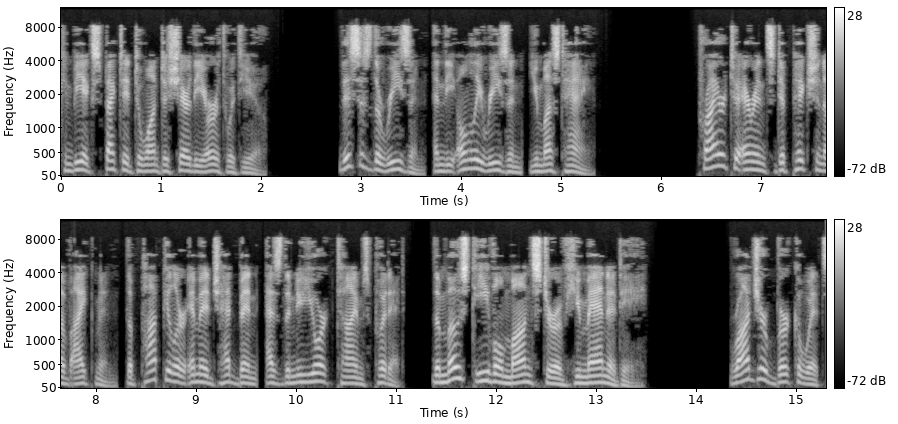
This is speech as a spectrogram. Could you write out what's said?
can be expected to want to share the earth with you. This is the reason, and the only reason, you must hang. Prior to Arendt's depiction of Eichmann, the popular image had been, as the New York Times put it, the most evil monster of humanity. Roger Berkowitz,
